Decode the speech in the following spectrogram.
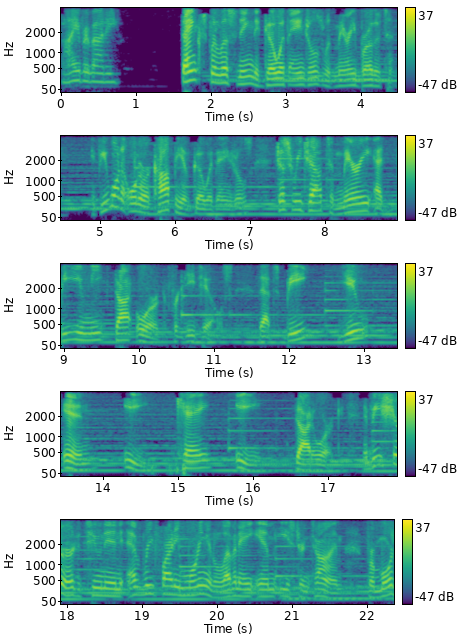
Bye, everybody. Thanks for listening to Go With Angels with Mary Brotherton. If you want to order a copy of Go With Angels, just reach out to Mary at bUneke.org for details. That's B-U-N-E-K-E dot org. And be sure to tune in every Friday morning at 11 a.m. Eastern Time for more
